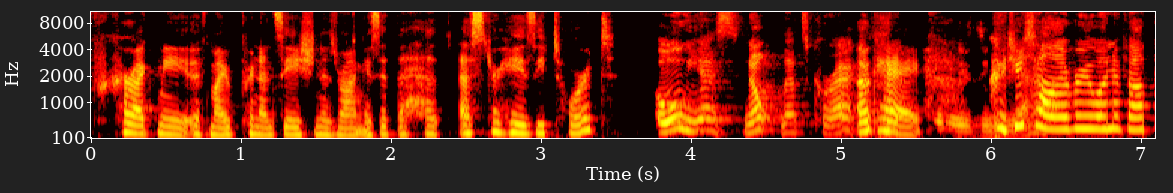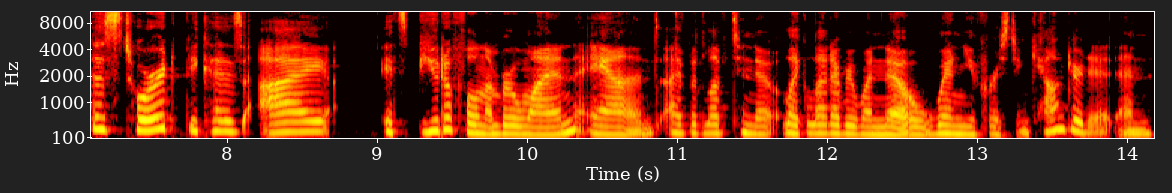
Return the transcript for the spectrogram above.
correct me if my pronunciation is wrong, is it the he- Esterhazy torte? Oh, yes. Nope, that's correct. Okay. Could you tell everyone about this torte? Because I, it's beautiful, number one. And I would love to know, like, let everyone know when you first encountered it and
